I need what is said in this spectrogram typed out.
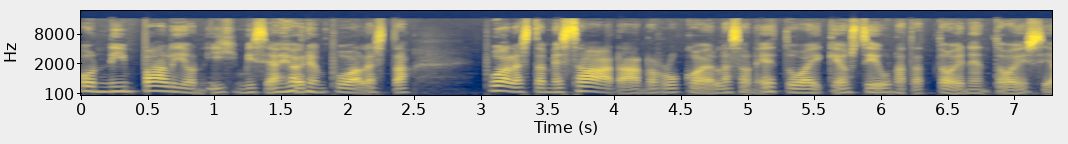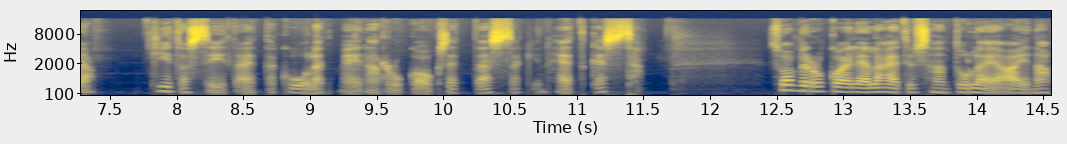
On niin paljon ihmisiä, joiden puolesta, puolesta me saadaan rukoilla. Se on etuoikeus siunata toinen toisia. Kiitos siitä, että kuulet meidän rukoukset tässäkin hetkessä. Suomi rukoilee lähetyshän tulee aina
